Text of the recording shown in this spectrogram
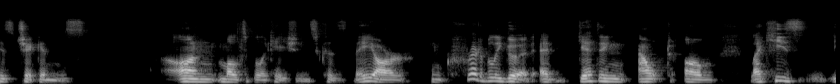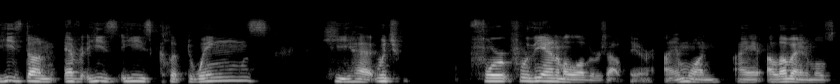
his chickens on multiple occasions, because they are incredibly good at getting out of, like, he's, he's done every, he's, he's clipped wings, he had, which, for, for the animal lovers out there, I am one, I, I love animals,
